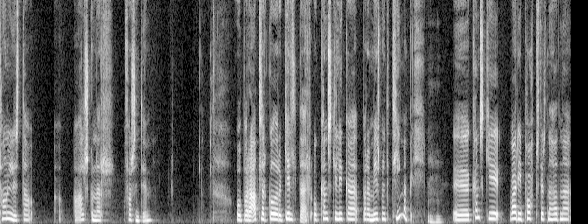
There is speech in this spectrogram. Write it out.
tónlist á, á, á alls konar fórsendum og bara allar góðar og gildar og kannski líka bara mismunandi tímabil. Mm -hmm. uh, kannski var ég popstjárna þarna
